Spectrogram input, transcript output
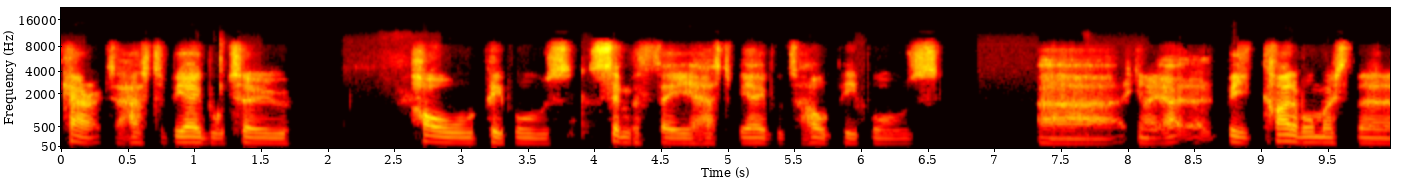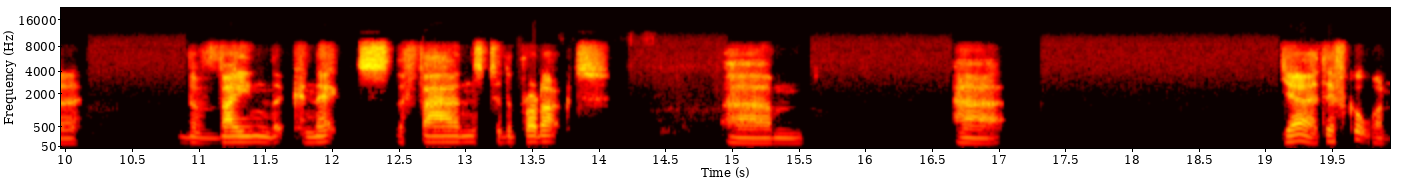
character has to be able to hold people's sympathy, has to be able to hold people's, uh, you know, uh, be kind of almost the the vein that connects the fans to the product. Um, uh, yeah, difficult one,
